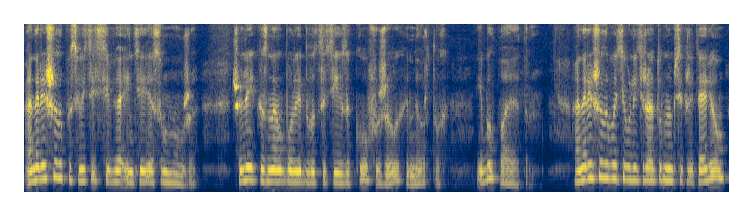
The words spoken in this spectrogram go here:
она решила посвятить себя интересам мужа. Шелейка знал более 20 языков, живых и мертвых, и был поэтом. Она решила быть его литературным секретарем,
